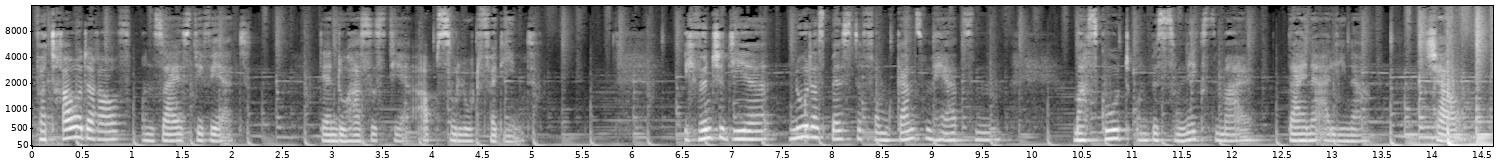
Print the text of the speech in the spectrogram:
Vertraue darauf und sei es dir wert, denn du hast es dir absolut verdient. Ich wünsche dir nur das Beste vom ganzen Herzen. Mach's gut und bis zum nächsten Mal. Deine Alina. Ciao.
